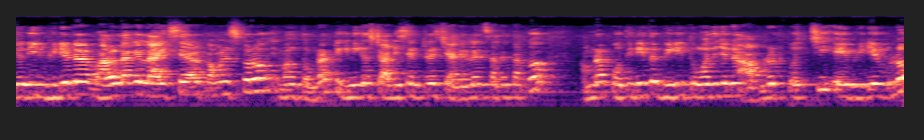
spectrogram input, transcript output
যদি ভিডিওটা ভালো লাগে লাইক শেয়ার কমেন্টস করো এবং তোমরা টেকনিক্যাল স্টাডি সেন্টারের চ্যানেলের সাথে থাকো। আমরা প্রতিনিয়ত ভিডিও তোমাদের জন্য আপলোড করছি। এই ভিডিওগুলো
